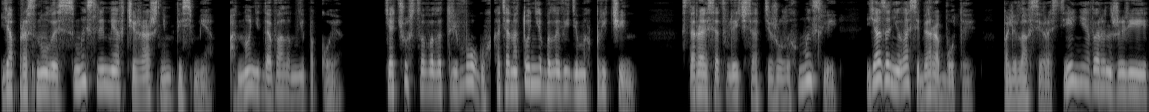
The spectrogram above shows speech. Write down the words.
Я проснулась с мыслями о вчерашнем письме. Оно не давало мне покоя. Я чувствовала тревогу, хотя на то не было видимых причин. Стараясь отвлечься от тяжелых мыслей, я заняла себя работой, полила все растения в оранжерее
